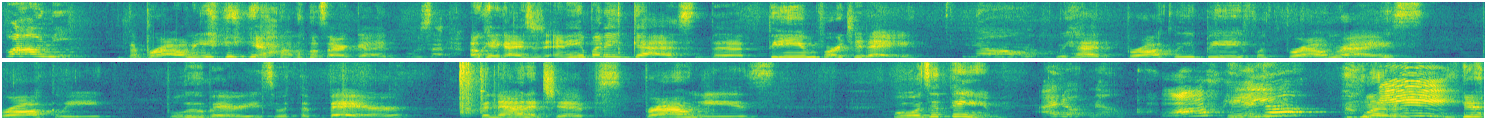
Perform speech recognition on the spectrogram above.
Brownie. The brownie? yeah, those are good. Was that? Okay guys, did anybody guess the theme for today? No. We had broccoli beef with brown rice, broccoli, blueberries with a bear, banana chips, brownies. What was the theme? I don't know. Panda? Letter- B. Yeah,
